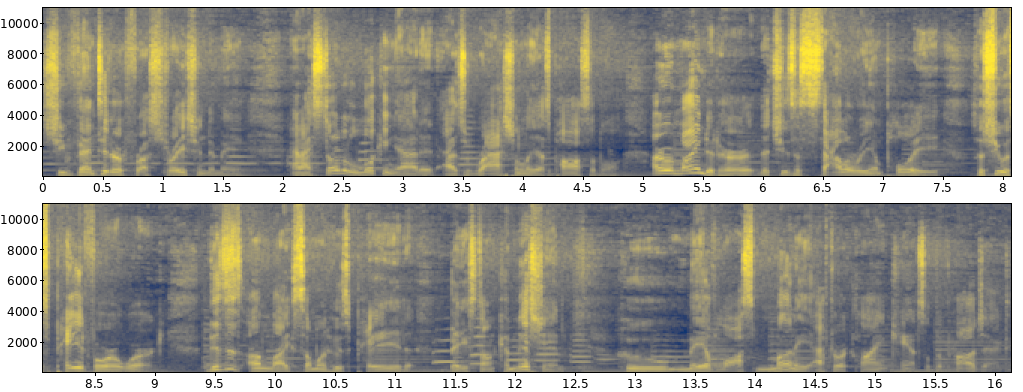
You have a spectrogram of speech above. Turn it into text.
She vented her frustration to me and I started looking at it as rationally as possible. I reminded her that she's a salary employee, so she was paid for her work. This is unlike someone who's paid based on commission, who may have lost money after a client canceled the project.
